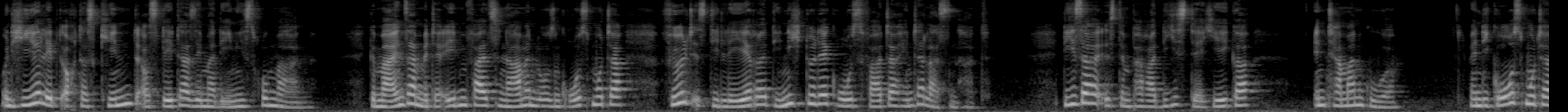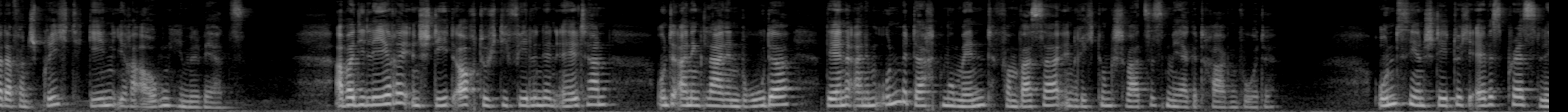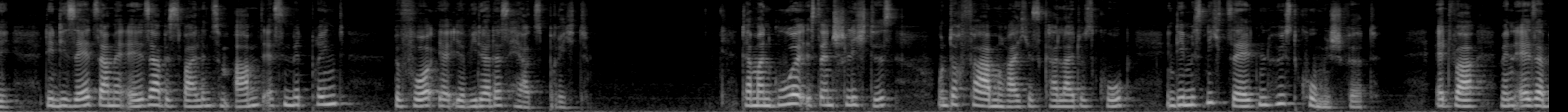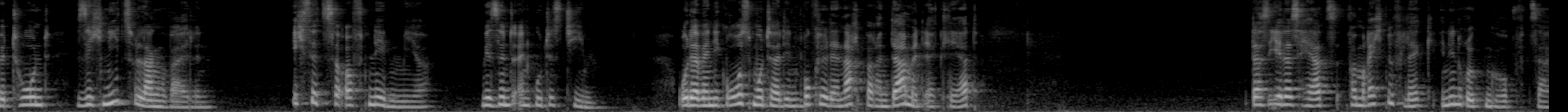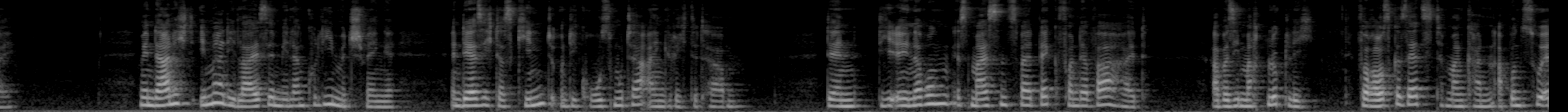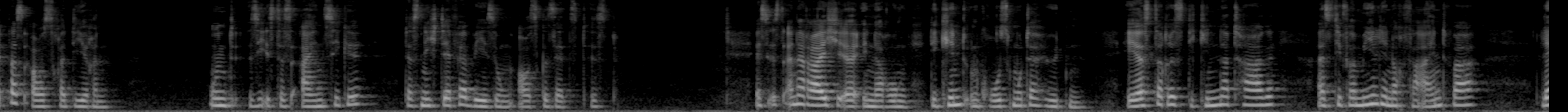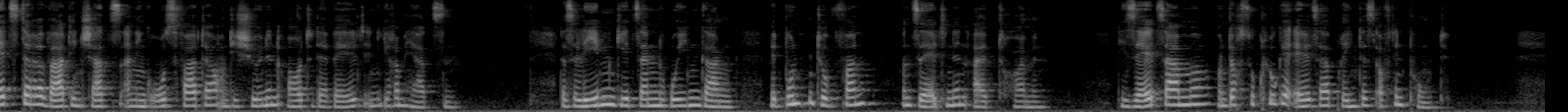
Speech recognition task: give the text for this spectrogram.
Und hier lebt auch das Kind aus Leta Semadenis Roman. Gemeinsam mit der ebenfalls namenlosen Großmutter füllt es die Leere, die nicht nur der Großvater hinterlassen hat. Dieser ist im Paradies der Jäger in Tamangur. Wenn die Großmutter davon spricht, gehen ihre Augen himmelwärts. Aber die Leere entsteht auch durch die fehlenden Eltern und einen kleinen Bruder, der in einem unbedachten Moment vom Wasser in Richtung Schwarzes Meer getragen wurde. Und sie entsteht durch Elvis Presley, den die seltsame Elsa bisweilen zum Abendessen mitbringt, bevor er ihr wieder das Herz bricht. Tamangur ist ein schlichtes und doch farbenreiches Kaleidoskop, in dem es nicht selten höchst komisch wird. Etwa, wenn Elsa betont, sich nie zu langweilen. Ich sitze oft neben mir. Wir sind ein gutes Team. Oder wenn die Großmutter den Buckel der Nachbarin damit erklärt, dass ihr das Herz vom rechten Fleck in den Rücken gehupft sei. Wenn da nicht immer die leise Melancholie mitschwänge, in der sich das Kind und die Großmutter eingerichtet haben. Denn die Erinnerung ist meistens weit weg von der Wahrheit, aber sie macht glücklich, vorausgesetzt, man kann ab und zu etwas ausradieren. Und sie ist das Einzige, das nicht der Verwesung ausgesetzt ist. Es ist eine reiche Erinnerung, die Kind und Großmutter hüten. Ersteres die Kindertage, als die Familie noch vereint war, letztere wahrt den Schatz an den Großvater und die schönen Orte der Welt in ihrem Herzen. Das Leben geht seinen ruhigen Gang mit bunten Tupfern und seltenen Albträumen. Die seltsame und doch so kluge Elsa bringt es auf den Punkt.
